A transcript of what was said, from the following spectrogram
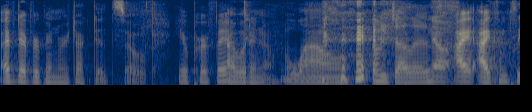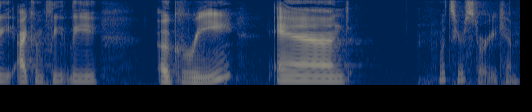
I've never been rejected, so You're perfect. I wouldn't know. Wow. I'm jealous. No, I I complete I completely agree. And what's your story, Kim?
